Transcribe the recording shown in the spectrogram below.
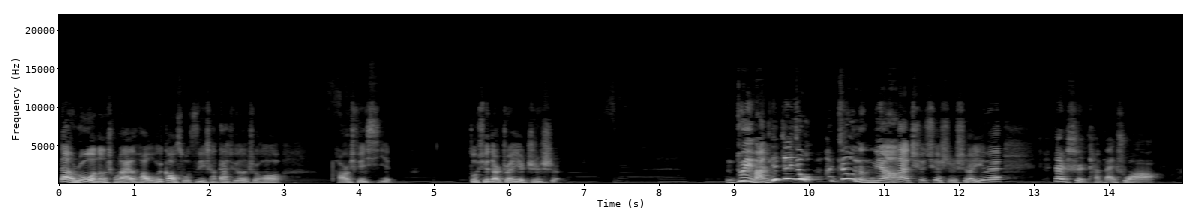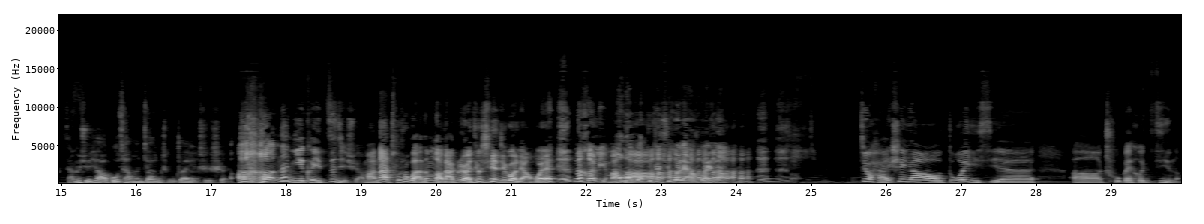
但如果能重来的话，我会告诉我自己，上大学的时候好好学习，多学点专业知识。嗯对嘛？你看这就很正能量。那确确实是因为，但是坦白说啊，咱们学校够呛能教你什么专业知识。那你也可以自己学嘛。那图书馆那么老大个儿，就进去过两回，那合理吗？我可不止去过两回呢。就还是要多一些呃储备和技能，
